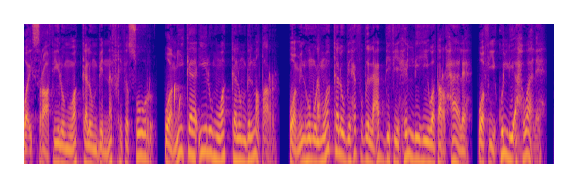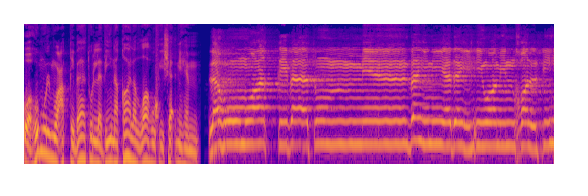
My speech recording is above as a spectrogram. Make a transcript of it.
وإسرافيل موكل بالنفخ في الصور وميكائيل موكل بالمطر ومنهم الموكل بحفظ العبد في حله وترحاله وفي كل أحواله. وهم المعقبات الذين قال الله في شأنهم. له معقبات من بين يديه ومن خلفه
